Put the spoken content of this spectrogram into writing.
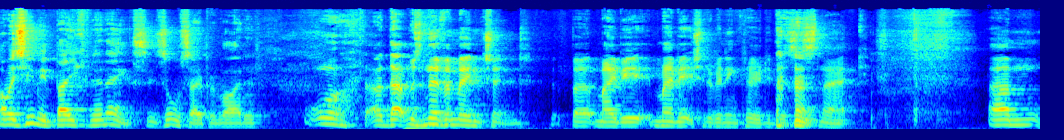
I'm assuming bacon and eggs is also provided. Oh, that was never mentioned, but maybe maybe it should have been included as a snack. Um,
